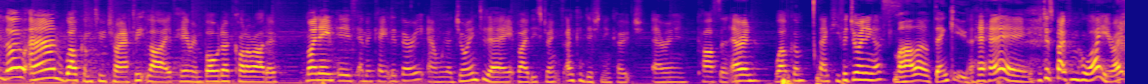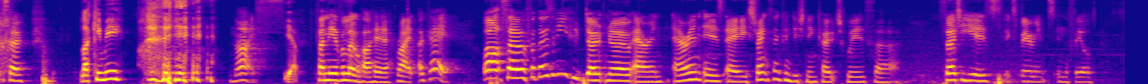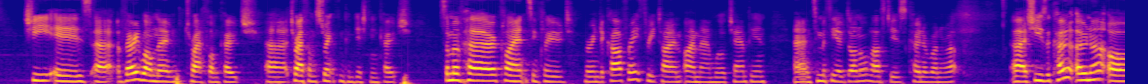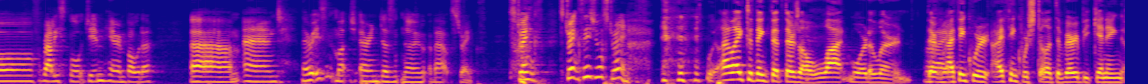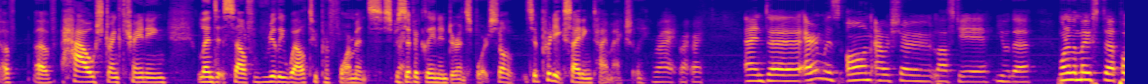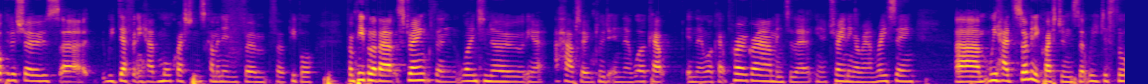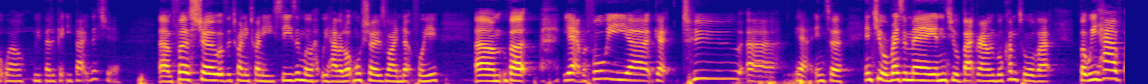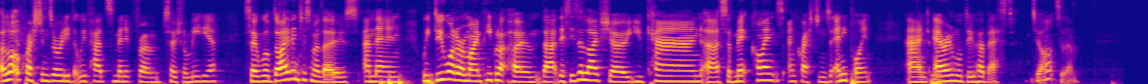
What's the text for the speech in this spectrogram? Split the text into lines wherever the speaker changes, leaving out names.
Hello and welcome to Triathlete Live here in Boulder, Colorado. My name is Emma Kate Lidbury, and we are joined today by the strength and conditioning coach, Erin Carson. Erin, welcome. Thank you for joining us.
Mahalo. Thank you.
Hey, hey. You're just back from Hawaii, right? So
Lucky me.
nice.
Yep.
Plenty of aloha here. Right. Okay. Well, so for those of you who don't know Erin, Erin is a strength and conditioning coach with uh, 30 years experience in the field. She is uh, a very well-known triathlon coach, uh, triathlon strength and conditioning coach. Some of her clients include Mirinda Carfrae, three-time Ironman world champion, and Timothy O'Donnell, last year's Kona runner-up. Uh, she's a co-owner of Rally Sport Gym here in Boulder, um, and there isn't much Erin doesn't know about strength. Strength, strength is your strength.
I like to think that there's a lot more to learn. There,
Right.
I think we're I think we're still at the very beginning of of how strength training lends itself really well to performance, specifically in endurance sports. So it's a pretty exciting time, actually.
Right, right, right. And uh, Erin was on our show last year. You were the one of the most uh, popular shows. Uh, we definitely have more questions coming in from for people from people about strength and wanting to know, you know, how to include it in their workout in their workout program, into their you know training around racing. Um, we had so many questions that we just thought, well, we better get you back this year. Um, first show of the 2020 season. We'll, we have a lot more shows lined up for you. Um, but yeah, before we uh, get too uh, yeah into into your resume and into your background, we'll come to all that. But we have a lot of questions already that we've had submitted from social media. So we'll dive into some of those, and then we do want to remind people at home that this is a live show. You can uh, submit comments and questions at any point, and Erin will do her best to answer them.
